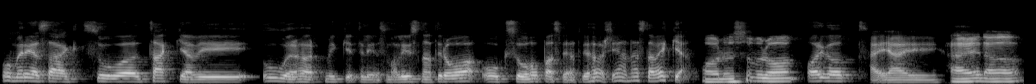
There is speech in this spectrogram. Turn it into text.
och med det sagt så tackar vi oerhört mycket till er som har lyssnat idag och så hoppas vi att vi hörs igen nästa vecka. Ha det så bra. Ha det gott. Hej hej. Hej då.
